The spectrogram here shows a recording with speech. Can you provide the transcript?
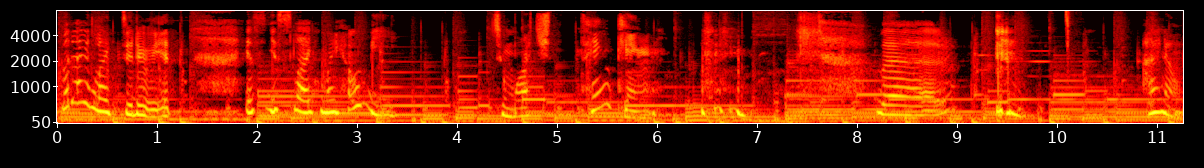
but I like to do it. It's just like my hobby. Too much thinking. but I know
